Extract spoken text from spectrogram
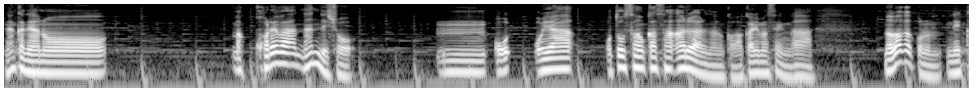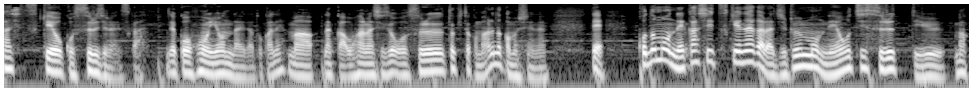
なんかねあのー、まあこれは何でしょう？うんお親お父さんお母さんあるあるなのか分かりませんがまあ、我が子の寝かしつけをこうするじゃないですか。でこう本読んだりだとかねまあなんかお話をする時とかもあるのかもしれない。で子供を寝かしつけながら自分も寝落ちするっていう、まあ、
